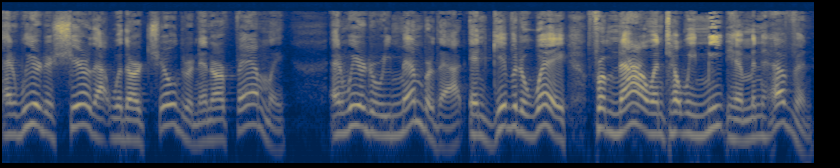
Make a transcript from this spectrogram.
And we are to share that with our children and our family. And we are to remember that and give it away from now until we meet him in heaven.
